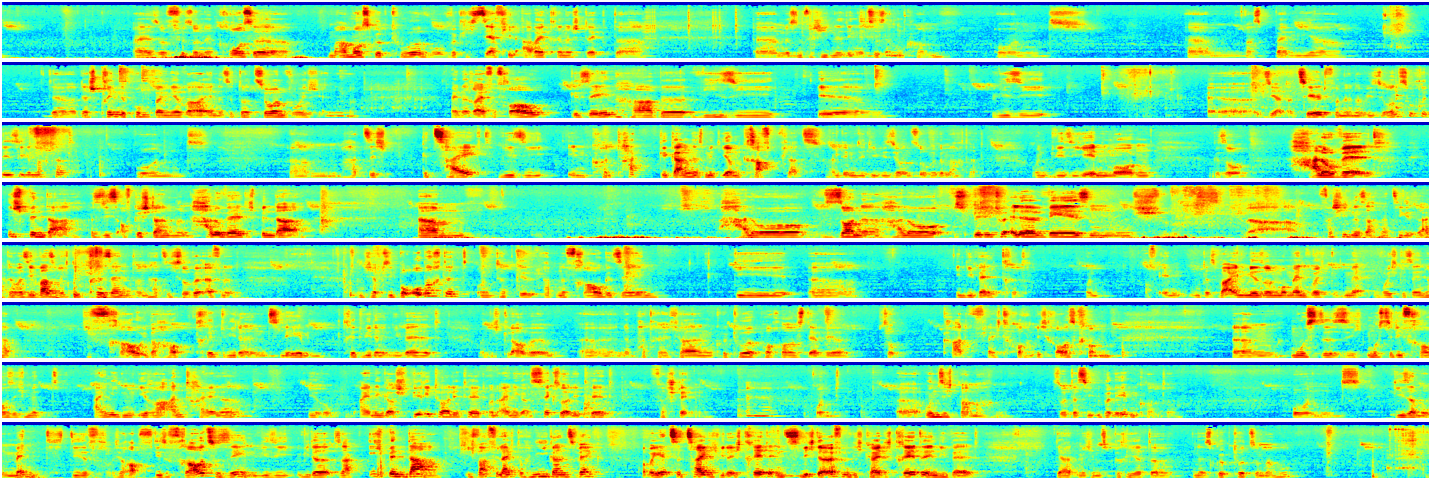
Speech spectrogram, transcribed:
also für so eine große Marmorskulptur, wo wirklich sehr viel Arbeit drin steckt, da äh, müssen verschiedene Dinge zusammenkommen. Und ähm, was bei mir, der, der springende Punkt bei mir war eine Situation, wo ich eine, eine reife Frau gesehen habe, wie sie ähm, wie sie, äh, sie hat erzählt von einer Visionssuche, die sie gemacht hat und ähm, hat sich gezeigt, wie sie in Kontakt gegangen ist mit ihrem Kraftplatz, an dem sie die Visionssuche gemacht hat und wie sie jeden Morgen So, hallo Welt, ich bin da. Also die ist aufgestanden und hallo Welt, ich bin da. Ähm, hallo Sonne, hallo spirituelle Wesen, ja, verschiedene Sachen hat sie gesagt, aber sie war so richtig präsent und hat sich so geöffnet. Und ich habe sie beobachtet und habe hab eine Frau gesehen, die äh, in die Welt tritt. Und, in, das war in mir so ein Moment, wo ich, wo ich gesehen habe, die Frau überhaupt tritt wieder ins Leben, tritt wieder in die Welt. Und ich glaube, äh, in der patriarchalen Kulturepoche, aus der wir so gerade vielleicht hoffentlich rauskommen, ähm, musste, sich, musste die Frau sich mit einigen ihrer Anteile, ihre, einiger Spiritualität und einiger Sexualität verstecken mhm. und äh, unsichtbar machen, sodass sie überleben konnte. Und dieser Moment, diese, diese Frau zu sehen, wie sie wieder sagt, ich bin da, ich war vielleicht noch nie ganz weg, aber jetzt zeige ich wieder, ich trete ins Licht der Öffentlichkeit, ich trete in die Welt. Der hat mich inspiriert, da eine Skulptur zu machen.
